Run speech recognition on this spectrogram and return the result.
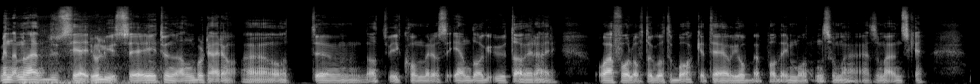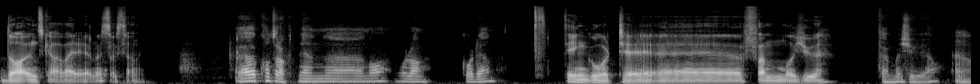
men men du ser jo lyset i tunnelen borte her, ja. eh, og at, eh, at vi kommer oss en dag ut av det her. Og jeg får lov til å gå tilbake til å jobbe på den måten som jeg, som jeg ønsker. Da ønsker jeg å være landslagstrener. Eh, Kontrakten din eh, nå, hvor lang går den? Den går til eh, 25. 25, ja. Ja.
